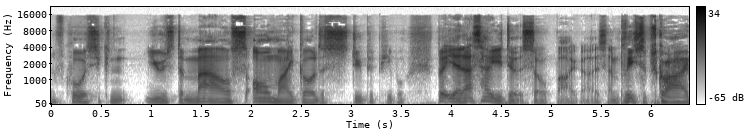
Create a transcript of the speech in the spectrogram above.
Of course, you can use the mouse. Oh my god, the stupid people. But yeah, that's how you do it. So, bye, guys. And please subscribe.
